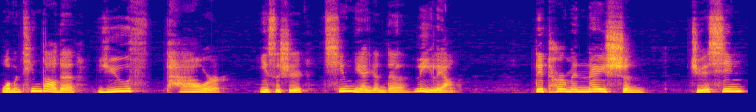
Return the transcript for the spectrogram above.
我们听到的 “youth power” 意思是青年人的力量，“determination” 决心。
